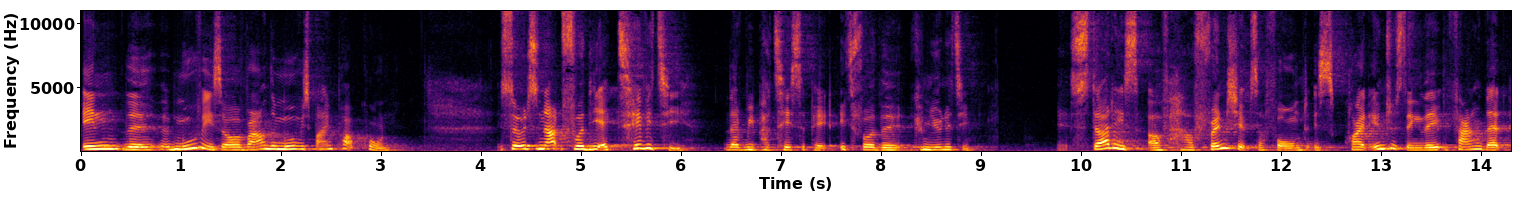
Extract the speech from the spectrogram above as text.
in the movies or around the movies buying popcorn. So it's not for the activity that we participate, it's for the community. Studies of how friendships are formed is quite interesting. They found that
